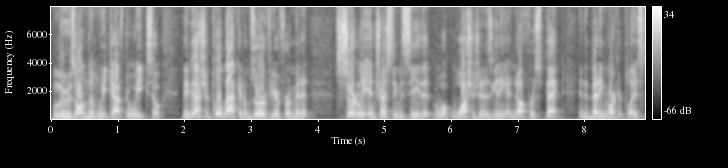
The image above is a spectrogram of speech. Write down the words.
lose on them week after week. So maybe I should pull back and observe here for a minute. Certainly interesting to see that Washington is getting enough respect in the betting marketplace.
